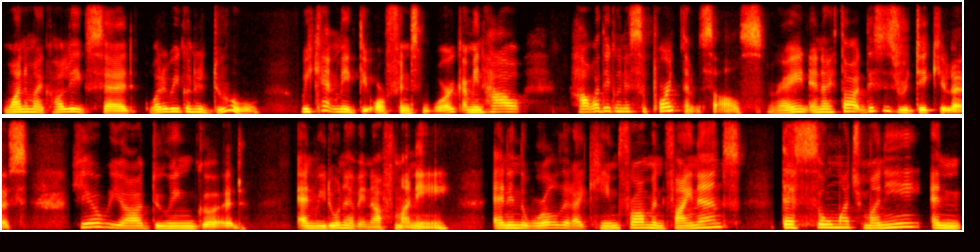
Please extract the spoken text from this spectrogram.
one of my colleagues said, What are we going to do? We can't make the orphans work. I mean, how how are they going to support themselves right and i thought this is ridiculous here we are doing good and we don't have enough money and in the world that i came from in finance there's so much money and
